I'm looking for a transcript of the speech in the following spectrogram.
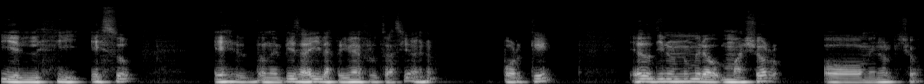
Y, el, y eso es donde empieza ahí las primeras frustraciones, ¿no? ¿Por qué? Edo tiene un número mayor o menor que yo.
